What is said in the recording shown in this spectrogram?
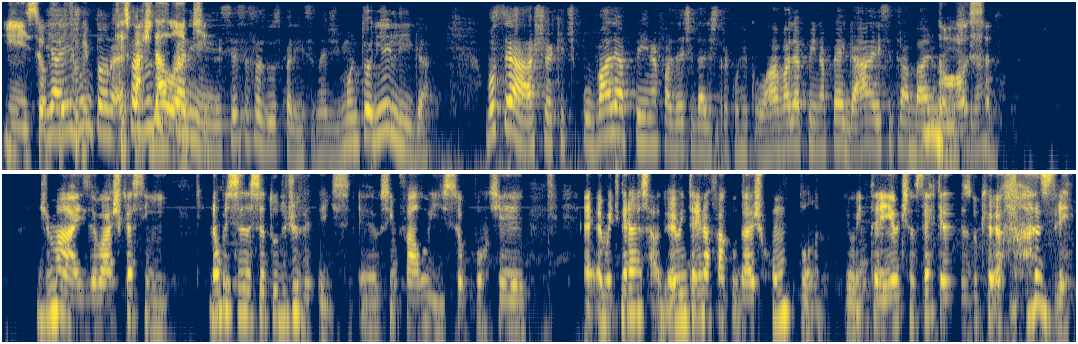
Isso, eu E aí, fui, juntando essas duas experiências, essas duas experiências, né, de monitoria e liga, você acha que, tipo, vale a pena fazer atividade extracurricular? Vale a pena pegar esse trabalho Nossa. extra? Demais. Eu acho que, assim, não precisa ser tudo de vez. É, eu sempre falo isso, porque é, é, muito engraçado. Eu entrei na faculdade com um plano. Eu entrei, eu tinha certeza do que eu ia fazer.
